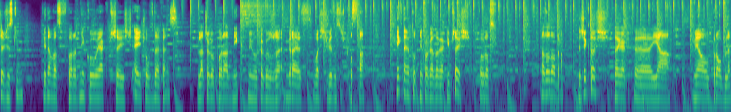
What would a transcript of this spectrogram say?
Cześć wszystkim, witam was w poradniku jak przejść Age of Defense. Dlaczego poradnik, mimo tego, że gra jest właściwie dosyć prosta? Nikt na YouTube nie pokazał jak jej przejść, po prostu. No to dobra, jeżeli ktoś, tak jak e, ja, miał problem,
